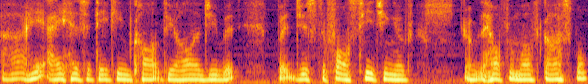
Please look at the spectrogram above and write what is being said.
Uh, I, I, hesitate to even call it theology, but but just the false teaching of of the health and wealth gospel.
